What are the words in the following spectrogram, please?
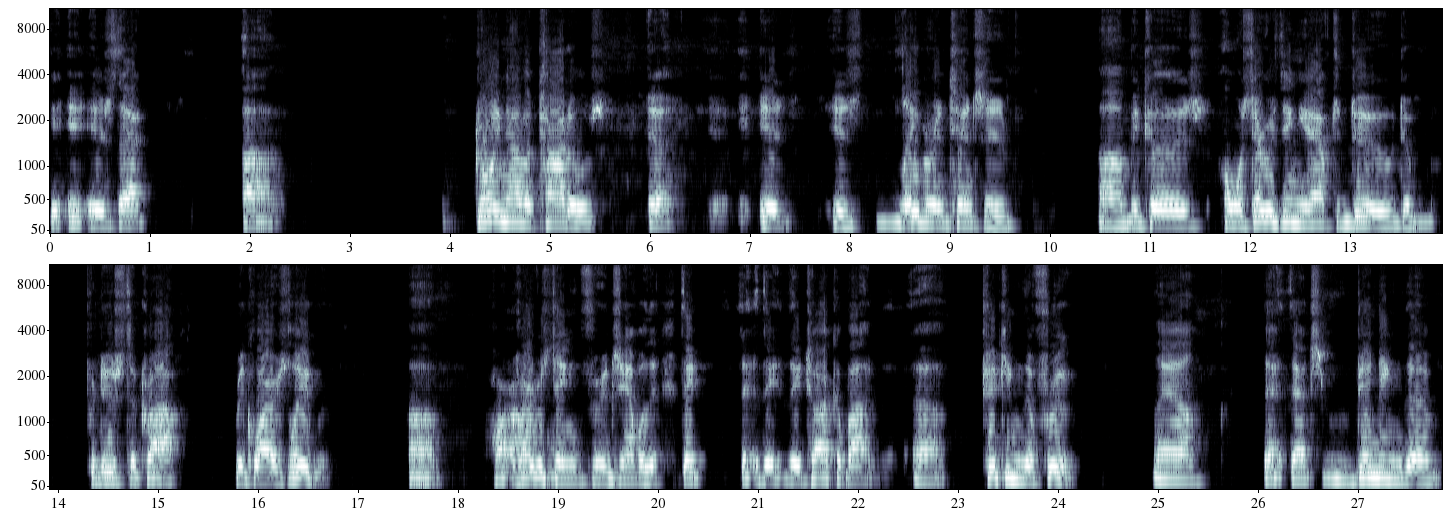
is that uh, growing avocados uh, is is labor intensive uh, because almost everything you have to do to produce the crop requires labor. Uh, har- harvesting, for example, they they they, they talk about uh, picking the fruit well, that that's bending the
